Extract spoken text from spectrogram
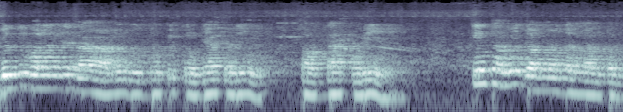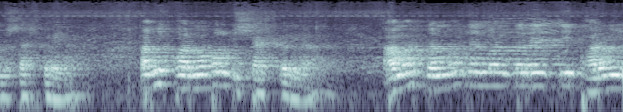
যদি বলেন যে, না, আমি বুদ্ধকে পূজা করি, শ্রদ্ধা করি, কিন্তু আমি জন্ম জন্মান্তর বিশ্বাস করি না, আমি কর্মফল বিশ্বাস করি না, আমার জন্ম জন্মান্তরের যে ফার্মি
